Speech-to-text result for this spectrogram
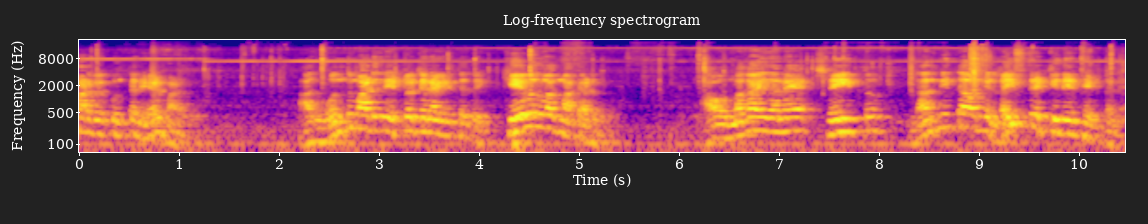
ಮಾಡಬೇಕು ಅಂತ ಹೇಳಿ ಮಾಡಿದ್ರು. ಅದು ಒಂದು ಮಾಡಿದ್ರೆ ಎಷ್ಟೋ ಚೆನ್ನಾಗಿರ್ತದೆ. ಕೇವಲವಾಗಿ ಮಾತಾಡಿದ್ರು. ಅವನ ಮಗ ಇದ್ದಾನೆ ಸ್ನೇಹಿತು ನನ್ನಿಂದ ಅವ್ರಿಗೆ ಲೈಫ್ ಥ್ರೆಟ್ ಇದೆ ಅಂತ ಹೇಳ್ತಾನೆ.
